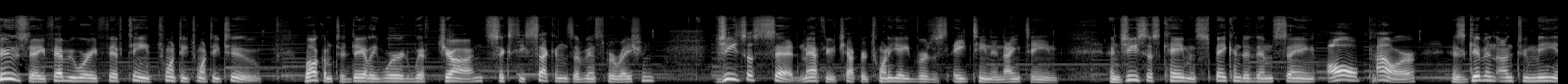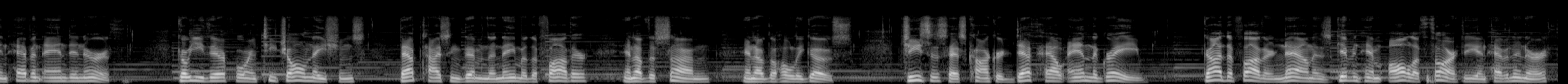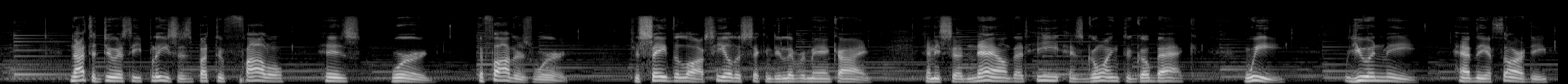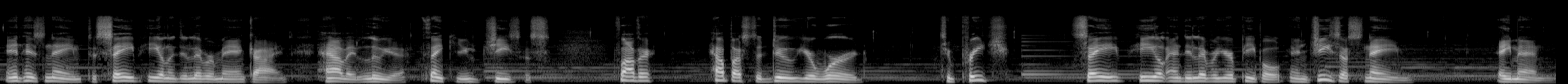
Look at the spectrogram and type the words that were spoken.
Tuesday, February 15th, 2022. Welcome to Daily Word with John, 60 seconds of inspiration. Jesus said, Matthew chapter 28, verses 18 and 19, And Jesus came and spake unto them, saying, All power is given unto me in heaven and in earth. Go ye therefore and teach all nations, baptizing them in the name of the Father, and of the Son, and of the Holy Ghost. Jesus has conquered death, hell, and the grave. God the Father now has given him all authority in heaven and earth, not to do as he pleases, but to follow his word, the Father's word, to save the lost, heal the sick, and deliver mankind. And he said, Now that he is going to go back, we, you and me, have the authority in his name to save, heal, and deliver mankind. Hallelujah. Thank you, Jesus. Father, help us to do your word, to preach Save, heal, and deliver your people. In Jesus' name, amen.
